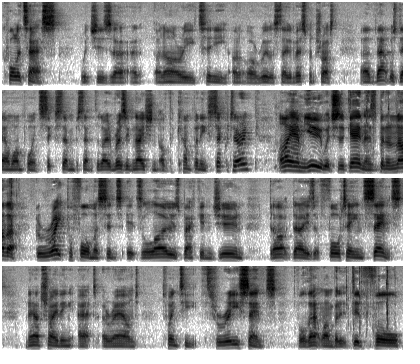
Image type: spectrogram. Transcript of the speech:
Qualitas, which is uh, an RET or real estate investment trust. Uh, that was down 1.67% today. Resignation of the company secretary. IMU, which again has been another great performer since its lows back in June, dark days at 14 cents, now trading at around 23 cents for that one, but it did fall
